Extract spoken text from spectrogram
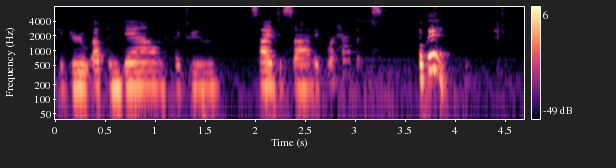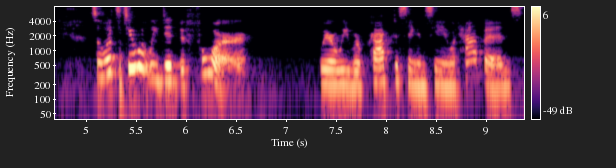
if I drew up and down, if I drew side to side, what happens? Okay, so let's do what we did before, where we were practicing and seeing what happens.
